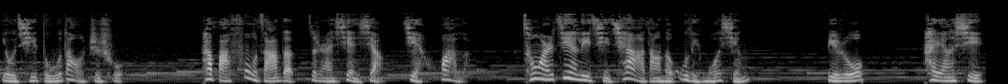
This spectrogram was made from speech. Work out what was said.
有其独到之处，他把复杂的自然现象简化了，从而建立起恰当的物理模型。比如，太阳系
